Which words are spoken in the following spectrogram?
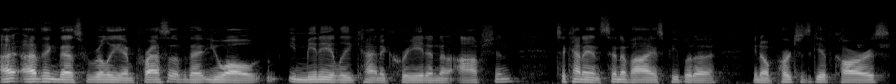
I, I think that's really impressive that you all immediately kind of created an option to kind of incentivize people to, you know, purchase gift cards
